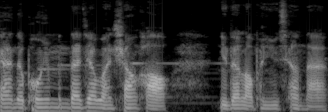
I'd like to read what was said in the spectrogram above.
亲爱的朋友们，大家晚上好！你的老朋友向南。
